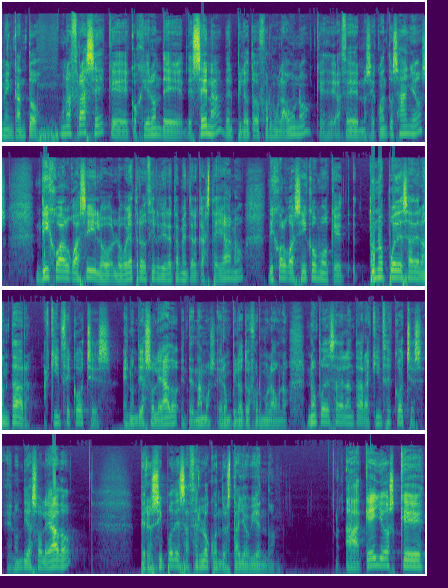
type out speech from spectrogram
me encantó. Una frase que cogieron de, de del piloto de Fórmula 1, que hace no sé cuántos años, dijo algo así, lo, lo, voy a traducir directamente al castellano, dijo algo así como que tú no puedes adelantar a 15 coches en un día soleado, entendamos, era un piloto de Fórmula 1, no puedes adelantar a 15 coches en un día soleado, pero sí puedes hacerlo cuando está lloviendo. A aquellos que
